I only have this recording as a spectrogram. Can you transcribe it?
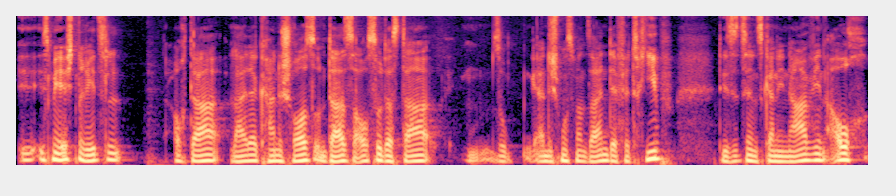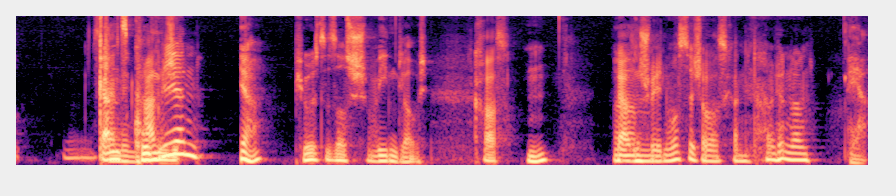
ist mir echt ein Rätsel. Auch da leider keine Chance. Und da ist auch so, dass da, so ehrlich muss man sein, der Vertrieb, die sitzt in Skandinavien, auch ganz komisch. Ja, Purist ist aus Schweden, glaube ich. Krass. Mhm. Ja, also Ähm, Schweden wusste ich, aber Skandinavien dann. Ja,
